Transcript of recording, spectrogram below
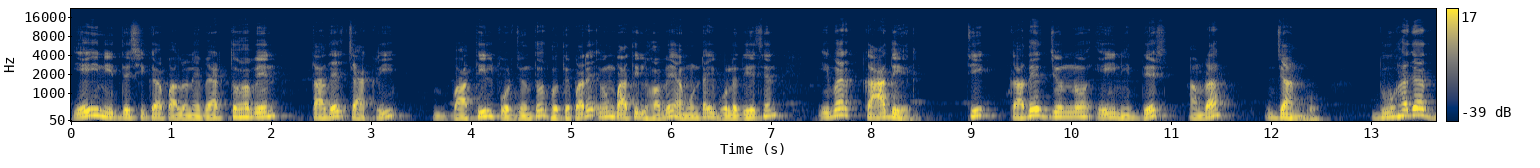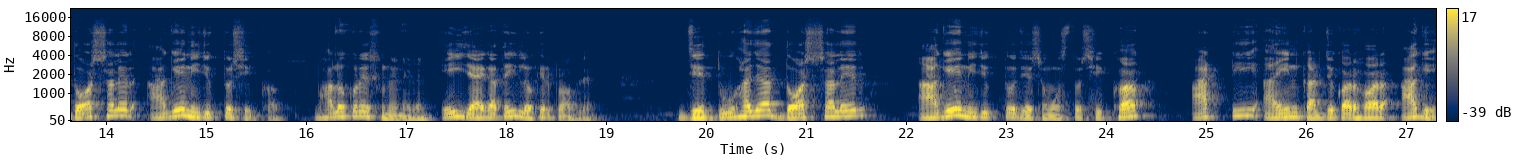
এই নির্দেশিকা পালনে ব্যর্থ হবেন, তাদের চাকরি বাতিল পর্যন্ত হতে পারে এবং বাতিল হবে এমনটাই বলে দিয়েছেন। এবার কাদের, ঠিক কাদের জন্য এই নির্দেশ আমরা জানব। দু হাজার দশ সালের আগে নিযুক্ত শিক্ষক, ভালো করে শুনে নেবেন, এই জায়গাতেই লোকের প্রবলেম যে দু হাজার দশ সালের আগে নিযুক্ত যে সমস্ত শিক্ষক, আটটি আইন কার্যকর হওয়ার আগে,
